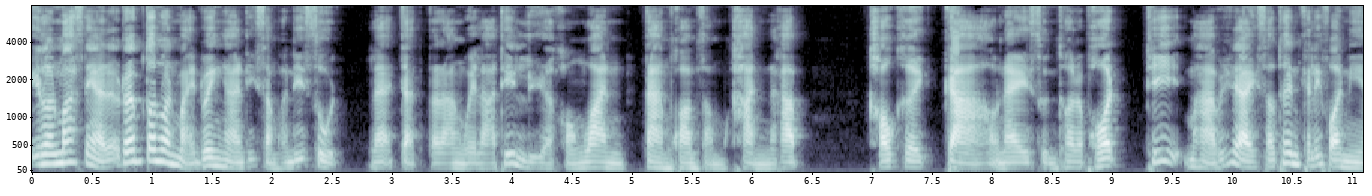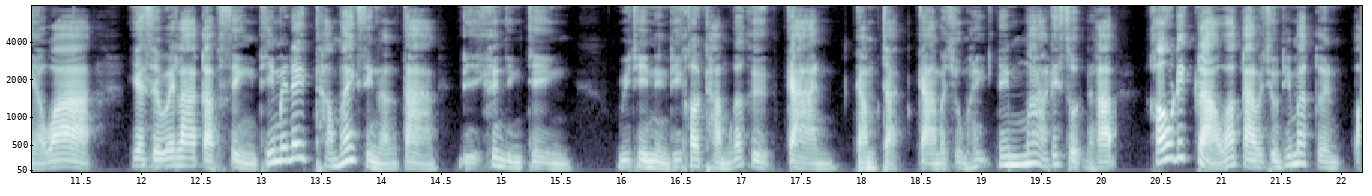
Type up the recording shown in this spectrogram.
อีลอน มัสเนี่ยเริ่มต้นวันใหม่ด้วยงานที่สำคัญที่สุด และจัดตารางเวลาที่เหลือของวันตามความสำคัญนะครับ เขาเคยกล่าวในสุนทรพจน์ ที่มหาวิทยาลัยเซาเทิร์นแคลิฟอร์เนียว่า อย่าเสียเวลากับสิ่งที่ไม่ได้ทำให้สิ่งต่างๆ ดีขึ้นจริง ๆ วิธีหนึ่งที่เขาทำก็คือการกำจัดการประชุมให้ได้มากที่สุดนะครับ เขาได้กล่าวว่าการประชุมที่มากเกินไป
